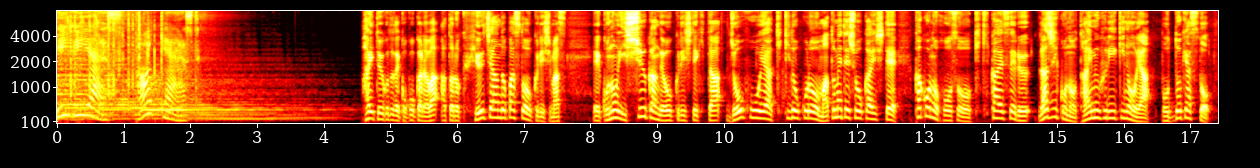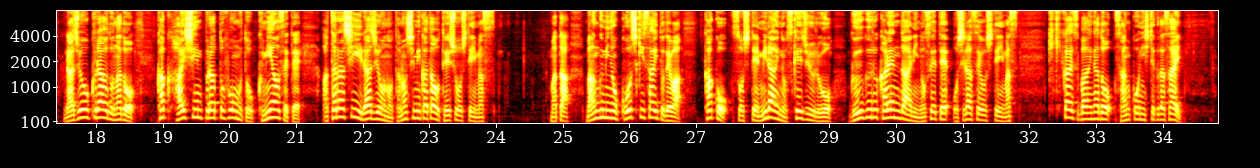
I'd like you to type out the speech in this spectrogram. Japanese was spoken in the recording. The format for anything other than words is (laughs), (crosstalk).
TBS Podcast はい、ということでここからはアトロックフューチャーパストをお送りします。えこの1週間でお送りしてきた情報や聞きどころをまとめて紹介して過去の放送を聞き返せるラジコのタイムフリー機能やポッドキャスト、ラジオクラウドなど各配信プラットフォームと組み合わせて新しいラジオの楽しみ方を提唱しています。また番組の公式サイトでは過去そして未来のスケジュールを Google カレンダーに載せてお知らせをしています。聞き返す場合など参考にしてください。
